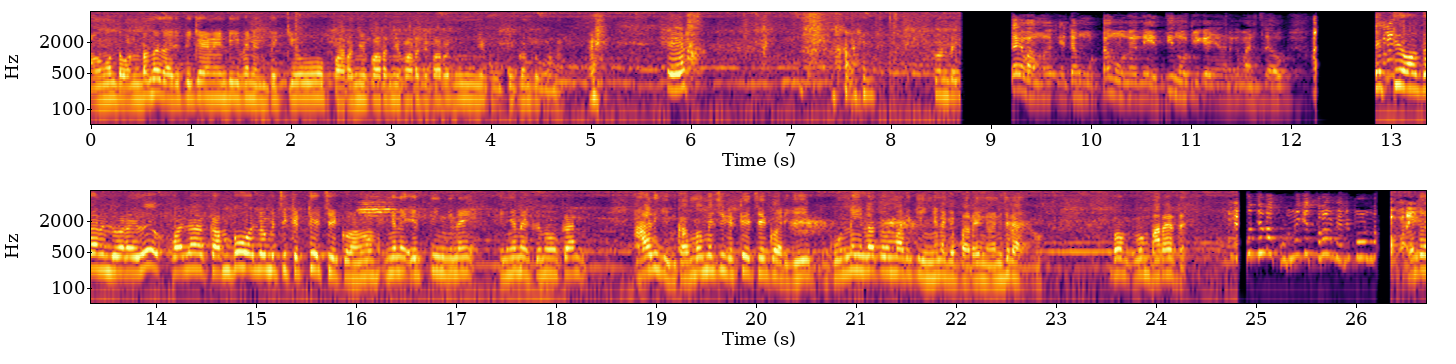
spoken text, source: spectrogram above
അതുകൊണ്ട് ഉണ്ടെന്ന് ധരിപ്പിക്കാൻ വേണ്ടി ഇവൻ എന്തൊക്കെയോ പറഞ്ഞു പറഞ്ഞു പറഞ്ഞു പറഞ്ഞു കൂട്ടിക്കൊണ്ട് പോണു. കൊണ്ട് വന്ന് എന്റെ മുട്ട കൊണ്ടുവന്ന് എത്തി നോക്കി കഴിഞ്ഞാൽ നിനക്ക് മനസ്സിലാവും. എത്തി നോക്കാൻ എന്തുവാടാ ഇത് വല്ല കമ്പ് വല്ലതും വെച്ച് കെട്ടി വെച്ചേക്കുവാണോ? ഇങ്ങനെ എത്തി ഇങ്ങനെ ഇങ്ങനെയൊക്കെ നോക്കാൻ ആയിരിക്കും. കമ്പം വെച്ച് കെട്ടി വെച്ചേക്കുമായിരിക്കും ഈ കുണ്ണയില്ലാത്തവന്മാർക്ക് ഇങ്ങനെയൊക്കെ പറയുന്നു. മനസ്സിലായോ? അപ്പം ഇപ്പം പറയട്ടെ. എന്റെ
